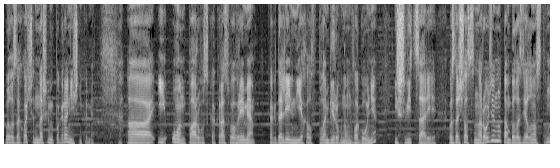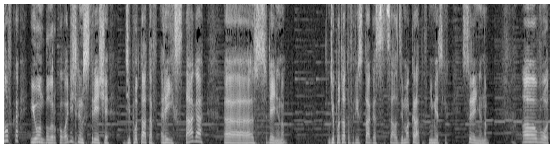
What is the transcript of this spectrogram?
было захвачено нашими пограничниками. А, и он, Парвус, как раз во время, когда Ленин ехал в пломбированном вагоне из Швейцарии, возвращался на родину, там была сделана остановка, и он был руководителем встречи депутатов Рейхстага э, с Лениным депутатов Рейхстага социал-демократов немецких с Лениным. А, вот.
